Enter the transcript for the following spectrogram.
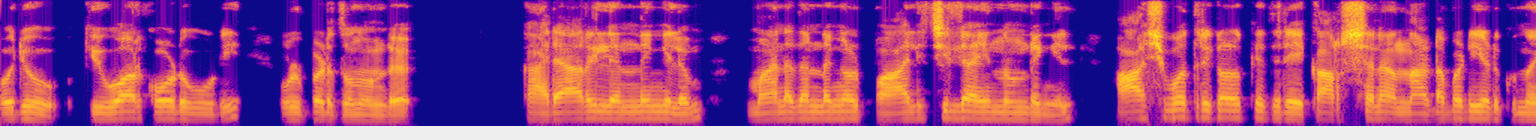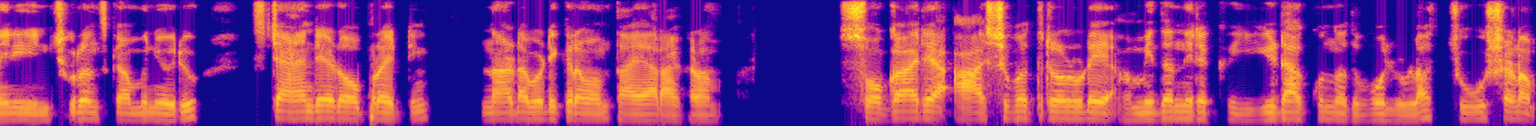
ഒരു ക്യു ആർ കോഡ് കൂടി ഉൾപ്പെടുത്തുന്നുണ്ട്. കരാറിൽ എന്തെങ്കിലും മാനദണ്ഡങ്ങൾ പാലിച്ചില്ല എന്നുണ്ടെങ്കിൽ ആശുപത്രികൾക്കെതിരെ കർശന നടപടിയെടുക്കുന്നതിന് ഇൻഷുറൻസ് കമ്പനി ഒരു സ്റ്റാൻഡേർഡ് ഓപ്പറേറ്റിംഗ് നടപടിക്രമം തയ്യാറാക്കണം. സ്വകാര്യ ആശുപത്രികളുടെ അമിത നിരക്ക് ഈടാക്കുന്നത് പോലുള്ള ചൂഷണം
